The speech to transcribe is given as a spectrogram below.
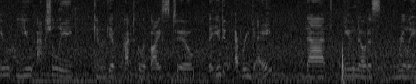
you you actually can give practical advice to that you do every day that you notice really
